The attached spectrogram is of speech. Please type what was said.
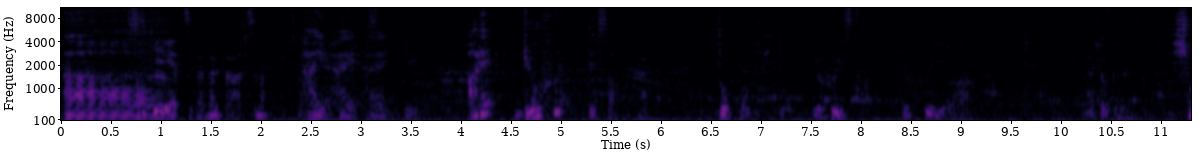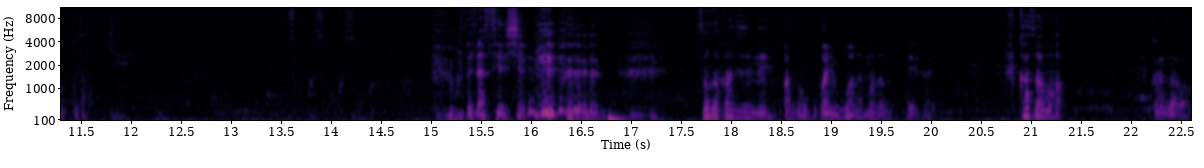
たいな。すげえやつがなんか集まってきたはいはいはい。劉あれ呂布ってさはい。どこの人？呂不韋ですか？呂不韋はあれショックじゃないですか？職だっけ？そっかそっかそっか。また脱線しちゃう。そんな感じでねあの他にもまだまだあって。はい。深沢深沢。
